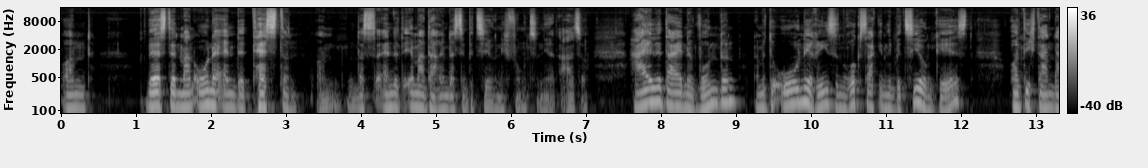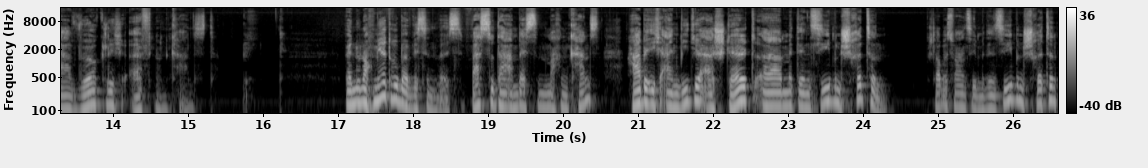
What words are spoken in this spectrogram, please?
und wirst den Mann ohne Ende testen. Und das endet immer darin, dass die Beziehung nicht funktioniert. Also heile deine Wunden, damit du ohne riesen Rucksack in die Beziehung gehst und dich dann da wirklich öffnen kannst. Wenn du noch mehr darüber wissen willst, was du da am besten machen kannst, habe ich ein Video erstellt äh, mit den sieben Schritten. Ich glaube, es waren sie mit den sieben Schritten,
